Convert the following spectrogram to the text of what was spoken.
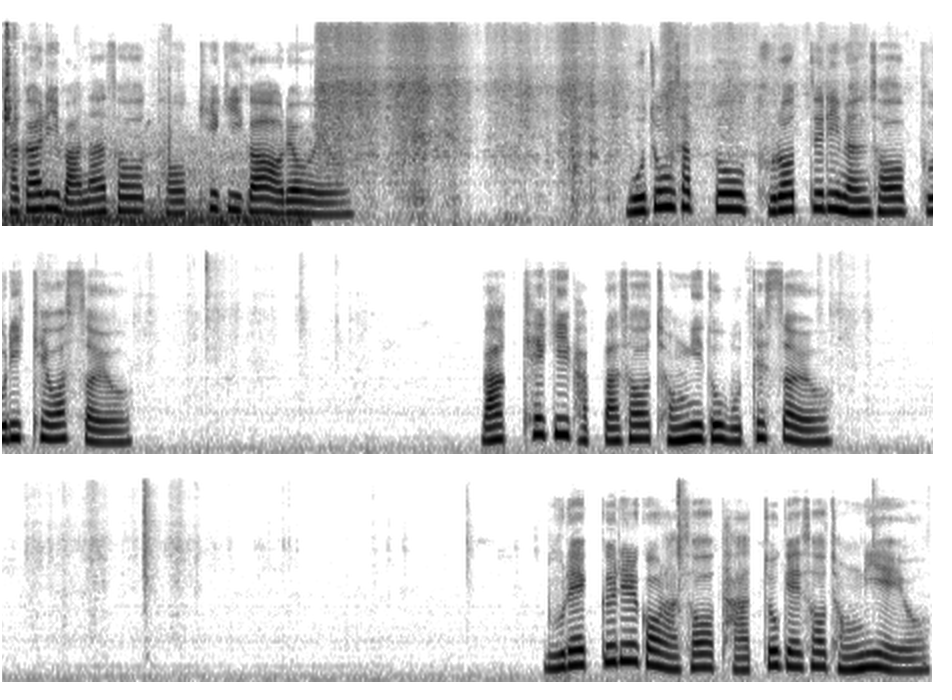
자갈이 많아서 더 캐기가 어려워요. 모종삽도 부러뜨리면서 뿌리 캐왔어요. 막 캐기 바빠서 정리도 못했어요. 물에 끓일 거라서 다 쪼개서 정리해요.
